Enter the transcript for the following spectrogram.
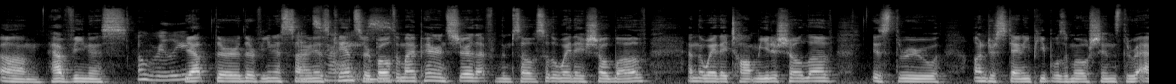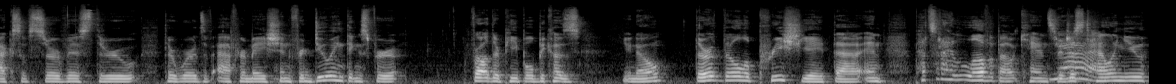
um have Venus. oh, really? Yep, their their Venus sign That's is Cancer. Both of my parents share that for themselves. So the way they show love and the way they taught me to show love is through understanding people's emotions, through acts of service, through their words of affirmation, for doing things for for other people because you know they're, they'll appreciate that. And that's what i love about cancer just telling you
